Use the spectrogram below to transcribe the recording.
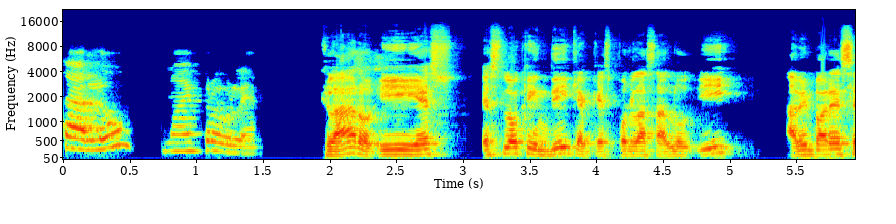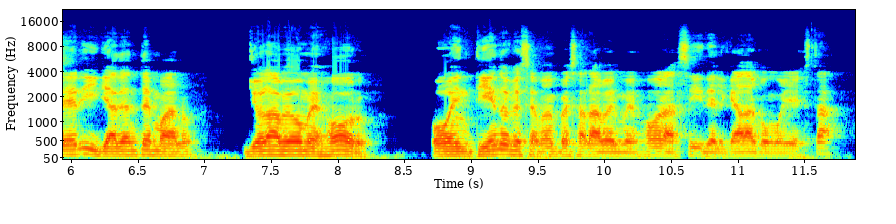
salud no hay problema. Claro, y es, es lo que indica que es por la salud. Y a mi parecer, y ya de antemano, yo la veo mejor. O entiendo que se va a empezar a ver mejor así, delgada como ella está.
